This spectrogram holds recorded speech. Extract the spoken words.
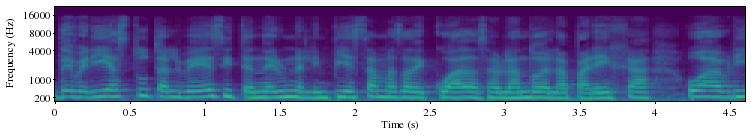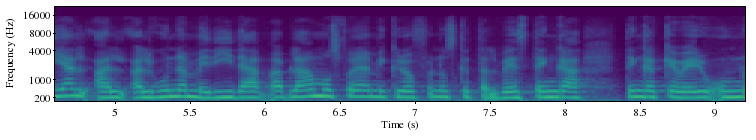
deberías tú tal vez y tener una limpieza más adecuada, hablando de la pareja, o habría al- al- alguna medida, hablábamos fuera de micrófonos que tal vez tenga, tenga que ver un,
